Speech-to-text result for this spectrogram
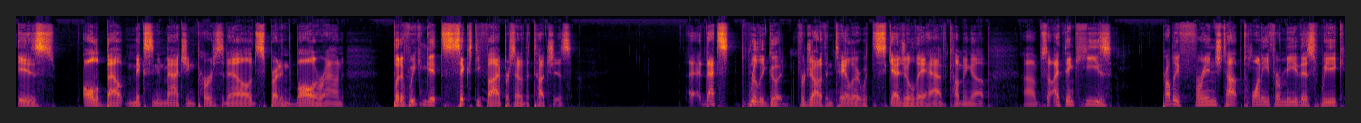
is all about mixing and matching personnel and spreading the ball around. But if we can get 65% of the touches, uh, that's really good for Jonathan Taylor with the schedule they have coming up. Um, so I think he's probably fringe top 20 for me this week.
